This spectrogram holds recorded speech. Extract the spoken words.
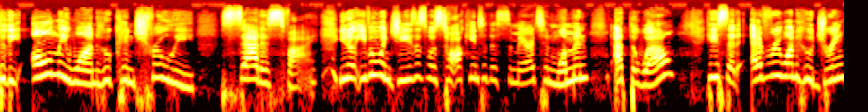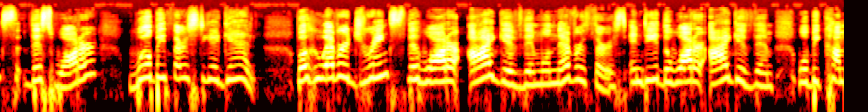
to the only one who can truly satisfy. You know, even when Jesus was talking to the Samaritan woman at the well, he said, Everyone who drinks this water will be thirsty again. But whoever drinks the water I give them will never thirst. Indeed, the water I give them will become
